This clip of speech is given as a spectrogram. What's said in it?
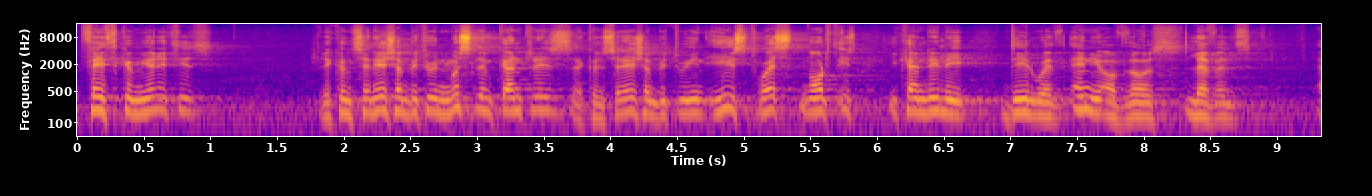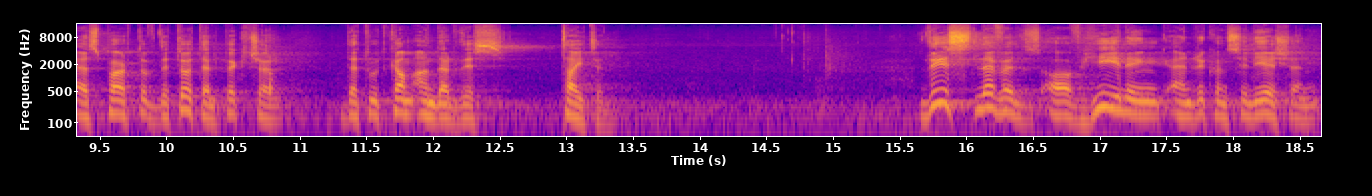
faith communities, reconciliation between Muslim countries, reconciliation between East, West, Northeast. You can really deal with any of those levels as part of the total picture that would come under this title. These levels of healing and reconciliation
